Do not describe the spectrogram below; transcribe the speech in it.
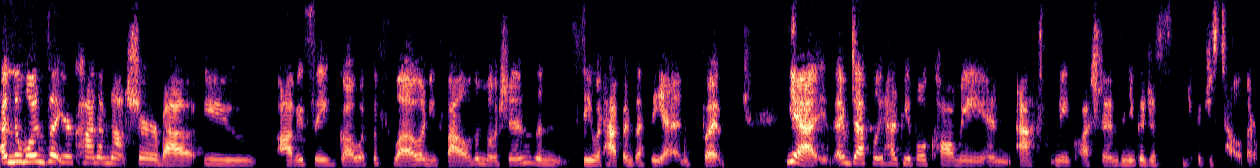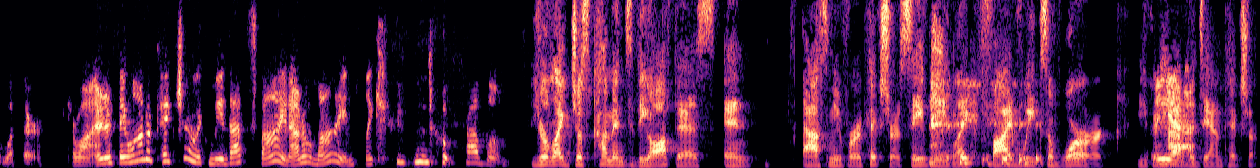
And the ones that you're kind of not sure about, you obviously go with the flow and you follow the motions and see what happens at the end. But yeah, I've definitely had people call me and ask me questions, and you could just you could just tell them what they're they want. And if they want a picture with me, that's fine. I don't mind. Like no problem. You're like just come into the office and ask me for a picture. Save me like five weeks of work. You can yeah. have the damn picture.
